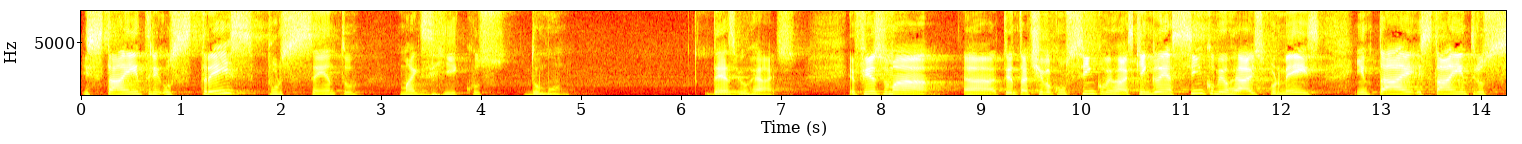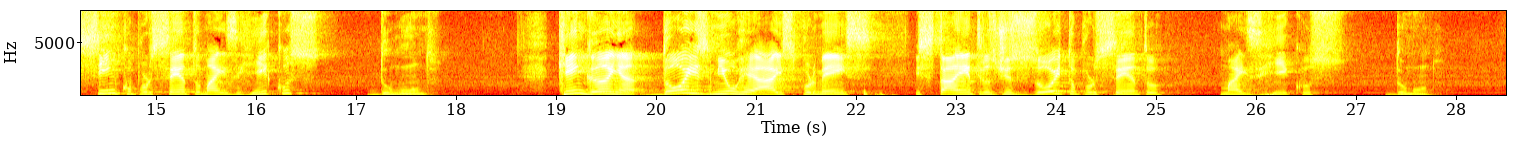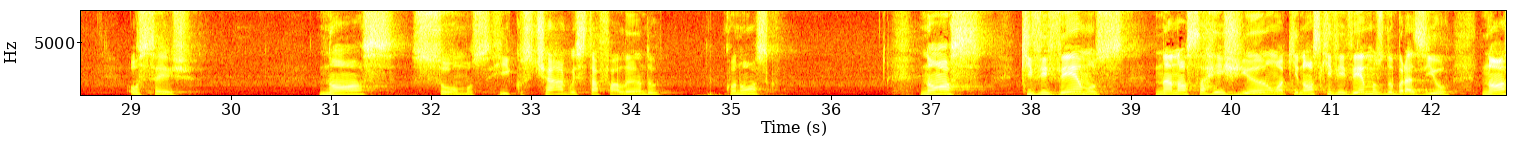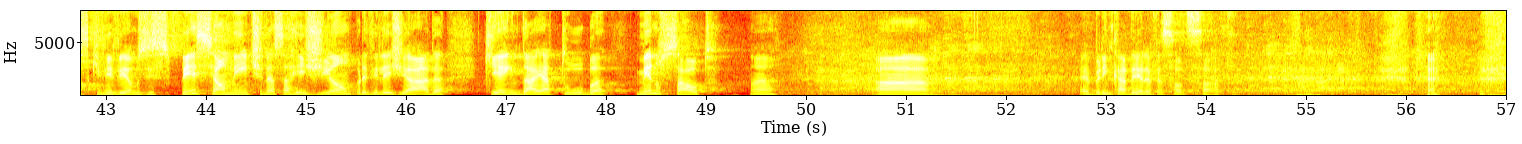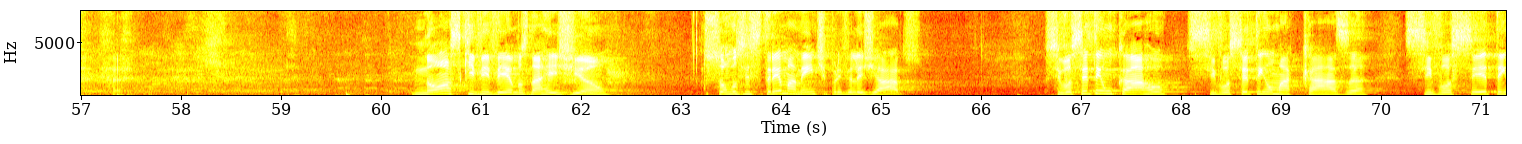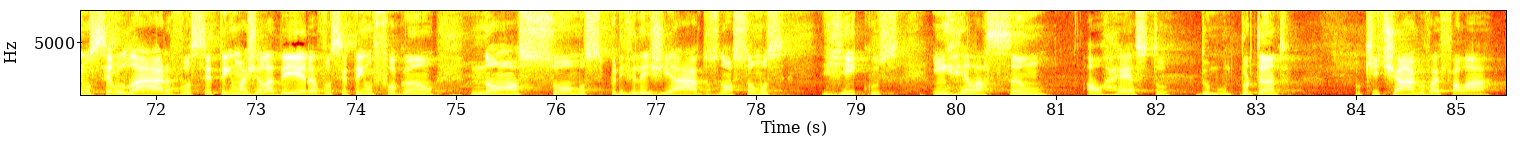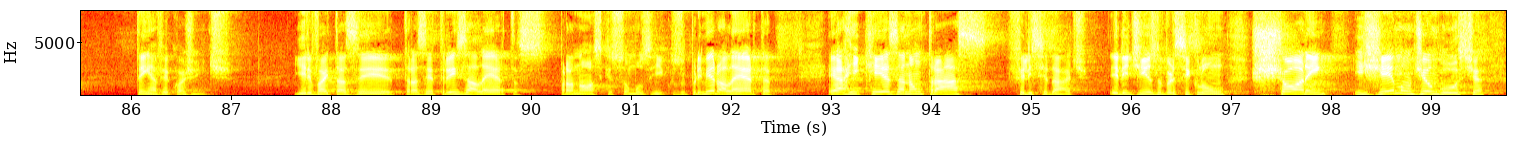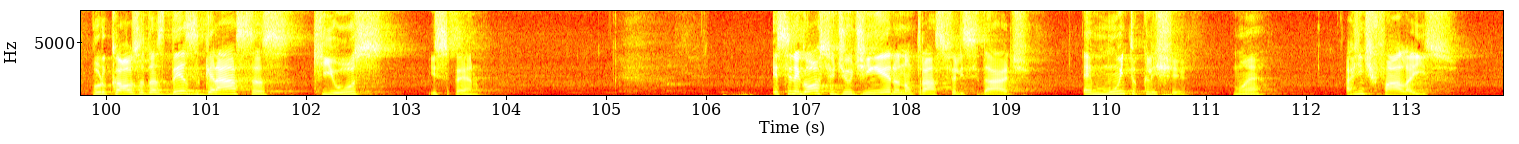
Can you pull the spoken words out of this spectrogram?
está entre os 3% mais ricos do mundo. 10 mil reais. Eu fiz uma tentativa com 5 mil reais. Quem ganha 5 mil reais por mês está, está entre os 5% mais ricos do mundo. Quem ganha 2 mil reais por mês está entre os 18% mais ricos do mundo. Ou seja, nós somos ricos. Tiago está falando conosco. Nós que vivemos na nossa região, aqui, nós que vivemos no Brasil, nós que vivemos especialmente nessa região privilegiada que é em Dayatuba, menos salto, né? Ah, é brincadeira, pessoal do salto. Nós que vivemos na região somos extremamente privilegiados. Se você tem um carro, se você tem uma casa, se você tem um celular, você tem uma geladeira, você tem um fogão, nós somos privilegiados, nós somos ricos em relação ao resto do mundo. Portanto, o que Tiago vai falar tem a ver com a gente. E ele vai trazer, trazer três alertas para nós que somos ricos. O primeiro alerta é a riqueza não traz felicidade. Ele diz no versículo 1: chorem e gemam de angústia por causa das desgraças que os esperam. Esse negócio de o dinheiro não traz felicidade é muito clichê, não é? A gente fala isso,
